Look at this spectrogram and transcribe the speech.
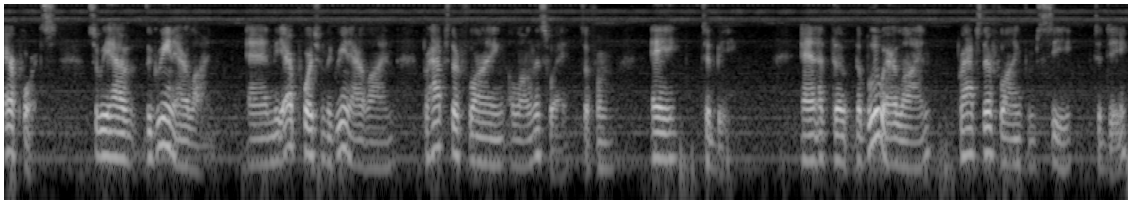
airports. So we have the green airline, and the airports from the green airline Perhaps they're flying along this way, so from A to B. And at the, the blue airline, perhaps they're flying from C to D.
